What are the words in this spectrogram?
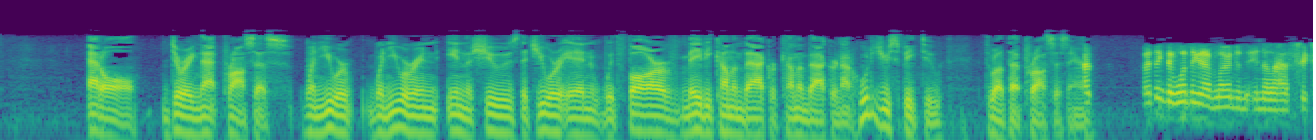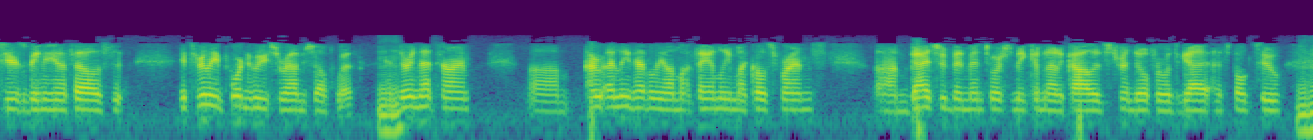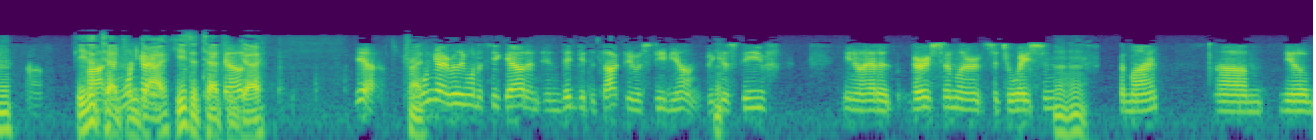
at all during that process when you were when you were in in the shoes that you were in with Favre maybe coming back or coming back or not? Who did you speak to throughout that process, Aaron? I think the one thing I've learned in, in the last six years of being in the NFL is that it's really important who you surround yourself with. Mhm. And during that time, um, I, I leaned heavily on my family, my close friends, um, guys who've been mentors to me coming out of college. Trent Dilfer was a guy I spoke to. Mm-hmm. Um, He's uh, a one Tedford guy- guy. He's a Tedford guy. Yeah. Trent. One guy I really wanted to seek out and, and did get to talk to was Steve Young because Steve, you know, had a very similar situation Mm-hmm. to mine. Um, you know,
